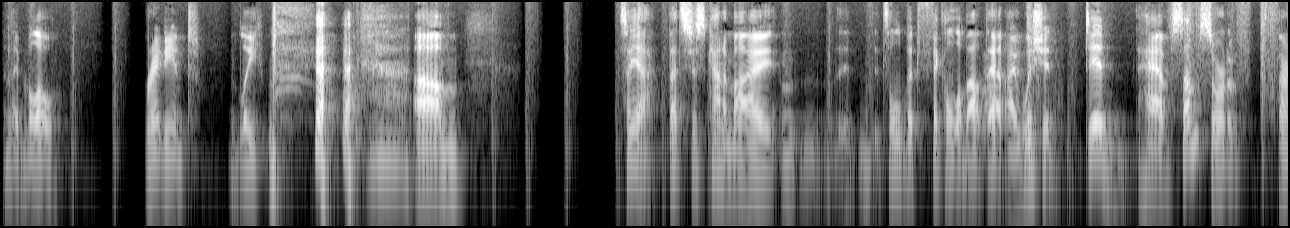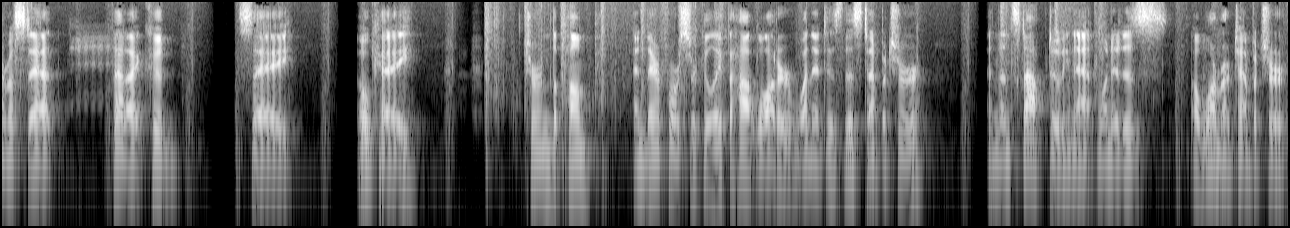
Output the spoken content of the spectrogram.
and they blow radiantly. um, so yeah, that's just kind of my. It, it's a little bit fickle about that. I wish it did have some sort of thermostat that I could say, okay, turn the pump and therefore circulate the hot water when it is this temperature, and then stop doing that when it is a warmer temperature.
